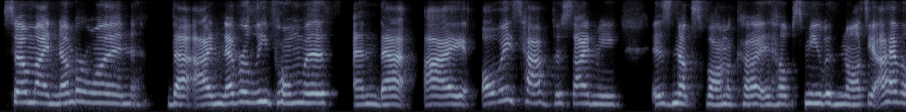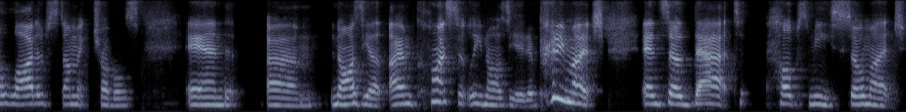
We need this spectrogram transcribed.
So, my number one that I never leave home with and that I always have beside me is Nux vomica. It helps me with nausea. I have a lot of stomach troubles and um, nausea. I'm constantly nauseated pretty much. And so that helps me so much.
